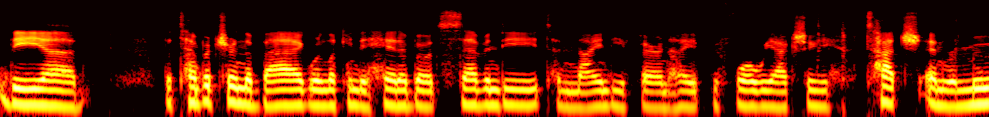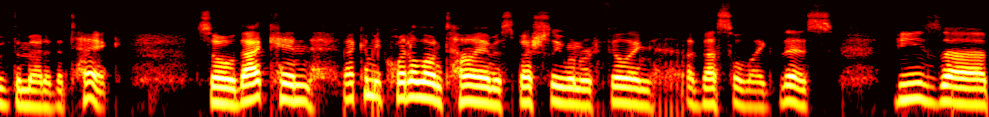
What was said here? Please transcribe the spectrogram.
the uh, the temperature in the bag we're looking to hit about 70 to 90 Fahrenheit before we actually touch and remove them out of the tank. So that can that can be quite a long time, especially when we're filling a vessel like this. These uh,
